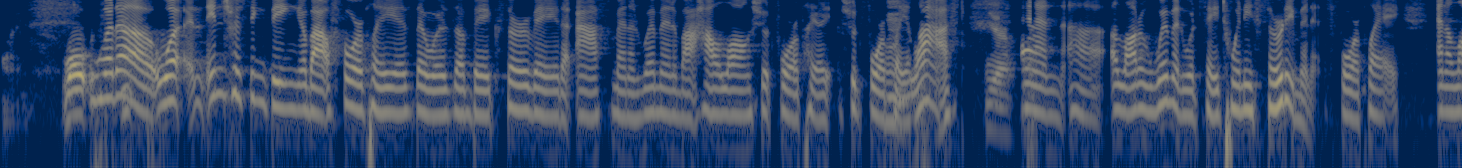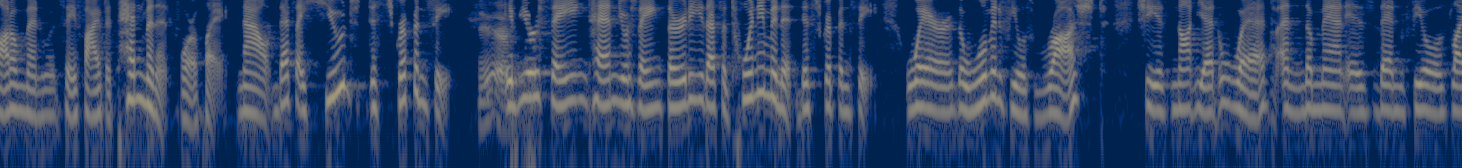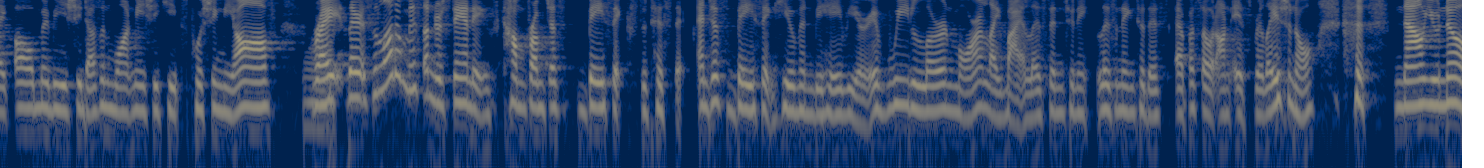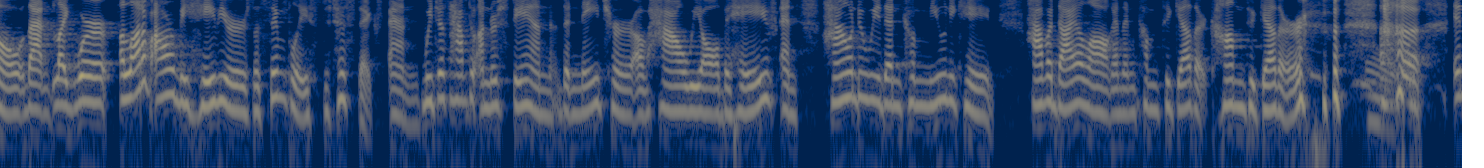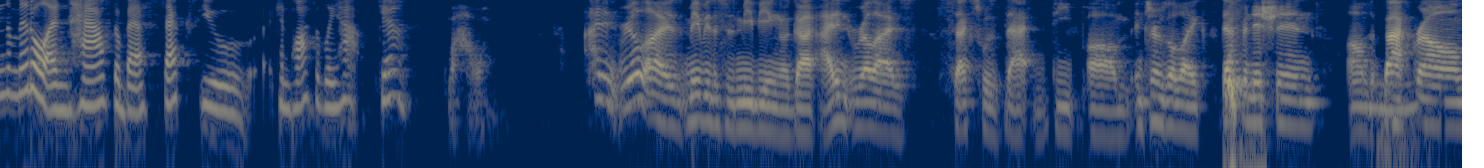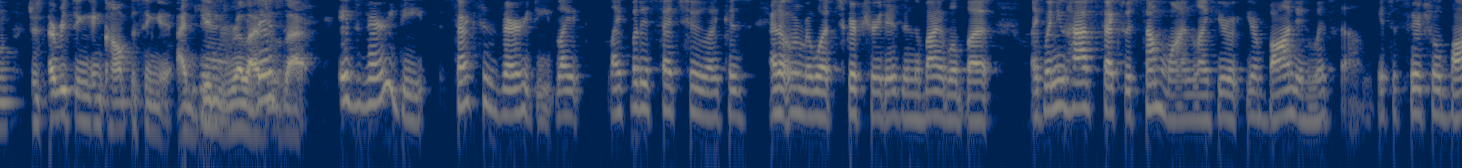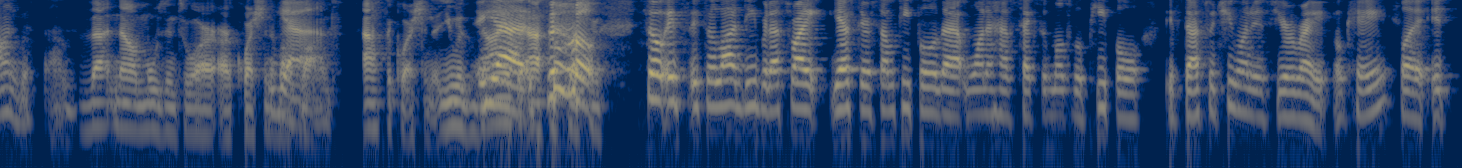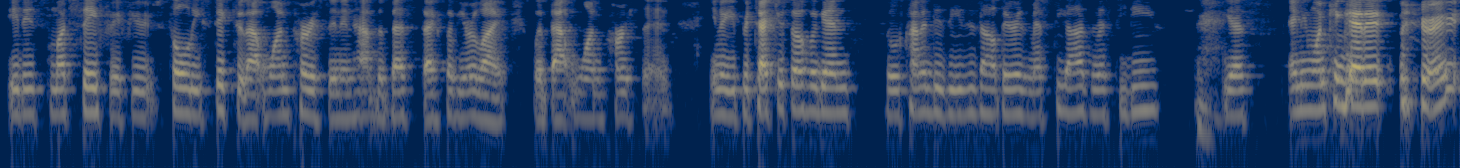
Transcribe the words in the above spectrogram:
Well, What uh what an interesting thing about foreplay is there was a big survey that asked men and women about how long should foreplay should foreplay last yeah. and uh, a lot of women would say 20 30 minutes foreplay and a lot of men would say 5 to 10 minute foreplay. Now, that's a huge discrepancy. Yeah. If you're saying 10, you're saying 30, that's a 20 minute discrepancy where the woman feels rushed. She is not yet wet. And the man is then feels like, oh, maybe she doesn't want me. She keeps pushing me off, Mm. right? There's a lot of misunderstandings come from just basic statistics and just basic human behavior. If we learn more, like by listening to, listening to this episode on It's Relational, now you know that like we're a lot of our behaviors are simply statistics and we just have to understand the nature of how we all behave and how do we then communicate have a dialogue and then come together come together in the middle and have the best sex you can possibly have Yeah. Wow. I didn't realize maybe this is me being a guy. I didn't realize sex was that deep um in terms of like definition um, the Mhm. background, just everything encompassing it. I didn't Yeah. realize it was that. it's very deep. Sex is very deep. Like like what is said too. Like because I don't remember what scripture it is in the Bible, but like when you have sex with someone, like you're you're bonding with them. It's a spiritual bond with them. That now moves into our, our question about Yeah. bond. Ask the question. You was dying Yeah, to ask the question. So it's it's a lot deeper. That's why yes, there's some people that want to have sex with multiple people. If that's what you want, is you're right, okay? But it it is much safer if you solely stick to that one person and have the best sex of your life with that one person. You know, you protect yourself against those kind of diseases out there, STIs and STDs. Yes, anyone can get it, right?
